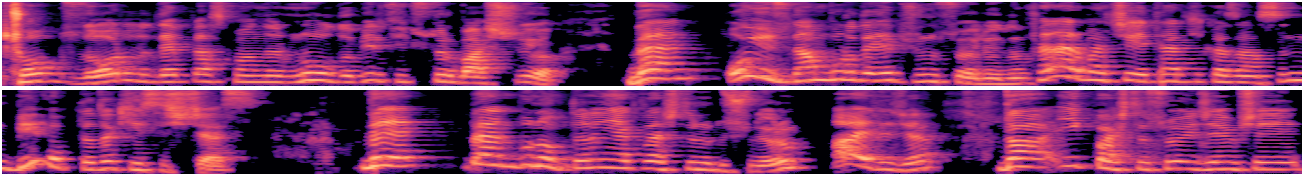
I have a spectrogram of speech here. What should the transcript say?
çok zorlu deplasmanların olduğu bir fikstür başlıyor. Ben o yüzden burada hep şunu söylüyordum. Fenerbahçe yeter ki kazansın bir noktada kesişeceğiz. Ve ben bu noktanın yaklaştığını düşünüyorum. Ayrıca daha ilk başta söyleyeceğim şeyi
